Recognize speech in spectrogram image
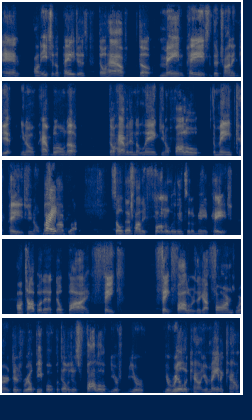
And on each of the pages, they'll have the main page that they're trying to get, you know, have blown up. They'll have it in the link, you know, follow the main page, you know, blah right. blah blah. So that's how they funnel it into the main page. On top of that, they'll buy fake fake followers. They got farms where there's real people, but they'll just follow your your your real account, your main account,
